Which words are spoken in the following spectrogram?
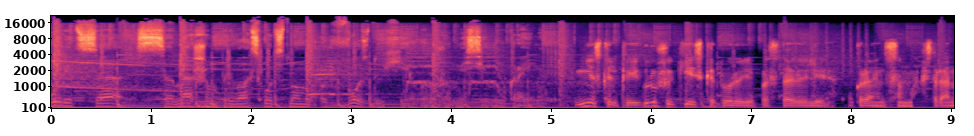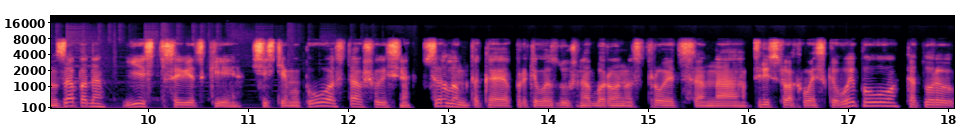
борется с нашим превосходством в воздухе вооруженные силы Украины? Несколько игрушек есть, которые поставили украинцам страны Запада. Есть советские системы ПО оставшиеся. В целом такая противовоздушная оборона строится на средствах войсковой ПО, которые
